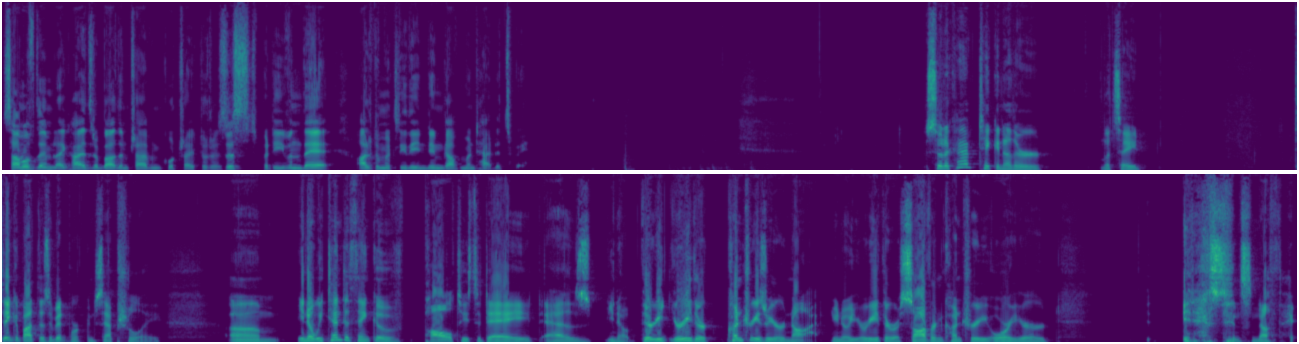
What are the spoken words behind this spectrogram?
Some of them, like Hyderabad and Travancore, tried to resist, but even there, ultimately, the Indian government had its way. So, to kind of take another, let's say, think about this a bit more conceptually. Um, you know, we tend to think of polities today as you know, they're you're either countries or you're not. You know, you're either a sovereign country or you're in essence nothing,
